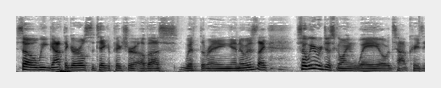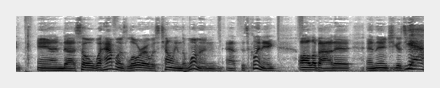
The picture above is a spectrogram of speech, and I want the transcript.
So we got the girls to take a picture of us with the ring, and it was like, so we were just going way over the top crazy. And uh, so what happened was Laura was telling the woman at this clinic all about it. And then she goes, yeah.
